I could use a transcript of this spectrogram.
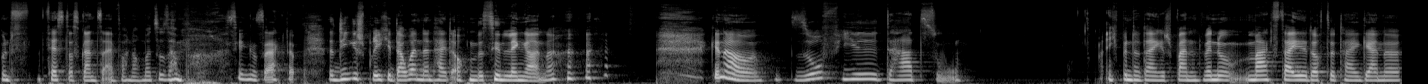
und fest das Ganze einfach nochmal zusammen, was ihr gesagt habt. Also die Gespräche dauern dann halt auch ein bisschen länger, ne? genau, so viel dazu. Ich bin total gespannt. Wenn du magst, teile doch total gerne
